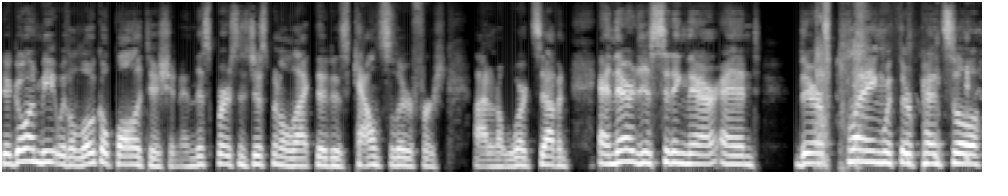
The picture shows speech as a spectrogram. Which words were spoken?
you go and meet with a local politician and this person's just been elected as counselor for i don't know ward 7 and they're just sitting there and they're playing with their pencil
